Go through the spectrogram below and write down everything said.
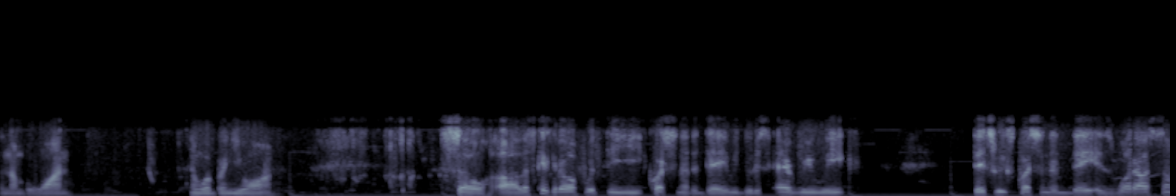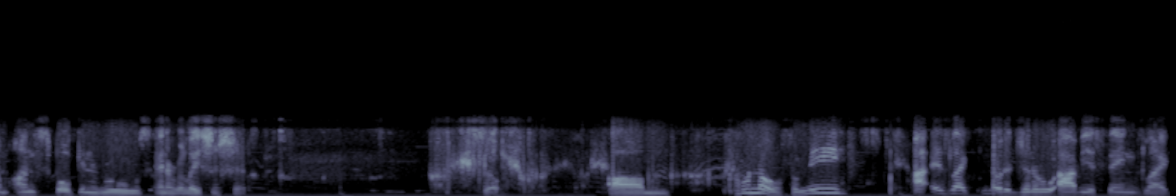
the number one and we'll bring you on. So uh, let's kick it off with the question of the day. We do this every week. This week's question of the day is What are some unspoken rules in a relationship? So, um, I don't know. For me, I, it's like, you know, the general obvious things like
